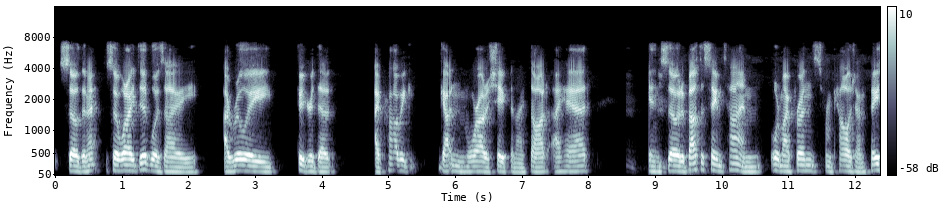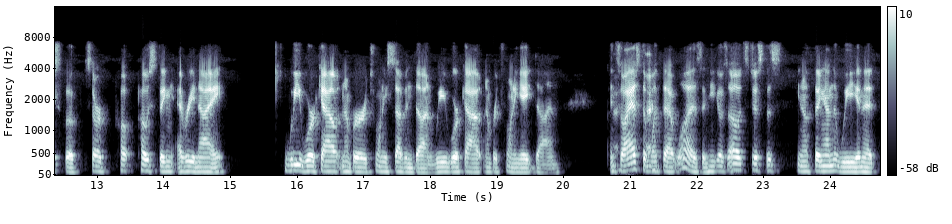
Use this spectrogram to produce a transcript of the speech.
so then I, so what I did was I I really figured that I probably gotten more out of shape than I thought I had. And hmm. so at about the same time, one of my friends from college on Facebook started po- posting every night, we work out number 27 done, we work out number 28 done. And okay. so I asked him okay. what that was, and he goes, "Oh, it's just this, you know, thing on the Wii, and it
